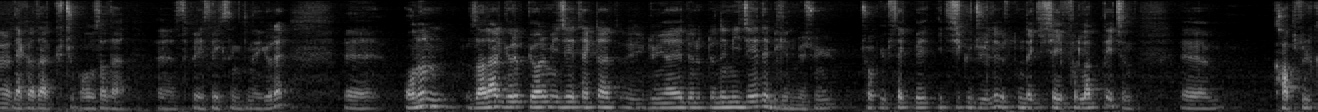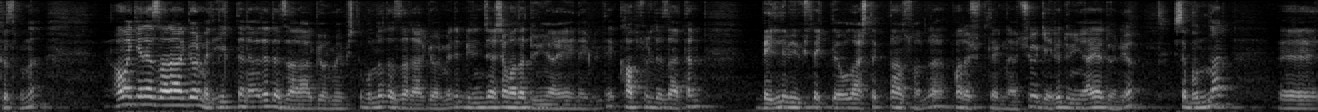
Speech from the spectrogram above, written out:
Evet. Ne kadar küçük olsa da SpaceX'inkine göre. Onun zarar görüp görmeyeceği tekrar dünyaya dönüp dönemeyeceği de bilinmiyor. Çünkü çok yüksek bir itiş gücüyle üstündeki şeyi fırlattığı için kapsül kısmını ama gene zarar görmedi. İlk denemede de zarar görmemişti. Bunda da zarar görmedi. Birinci aşamada dünyaya inebildi. Kapsül de zaten belli bir yüksekliğe ulaştıktan sonra paraşütlerini açıyor, geri dünyaya dönüyor. İşte bunlar e,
